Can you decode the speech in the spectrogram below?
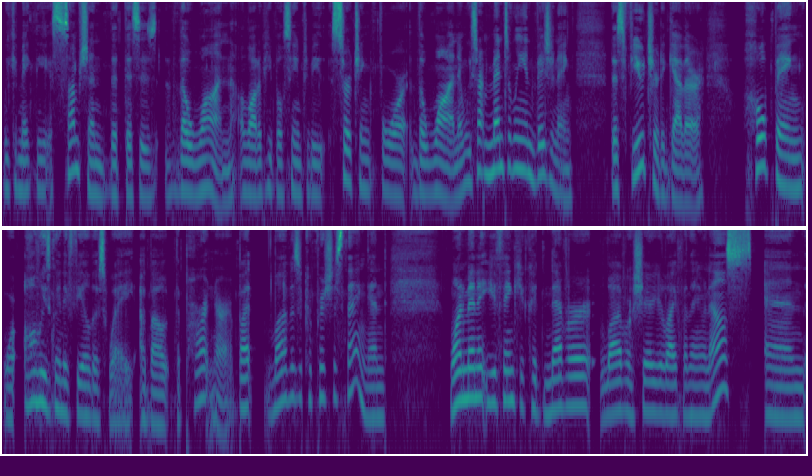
we can make the assumption that this is the one. A lot of people seem to be searching for the one. And we start mentally envisioning this future together hoping we're always going to feel this way about the partner. But love is a capricious thing. And one minute you think you could never love or share your life with anyone else, and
